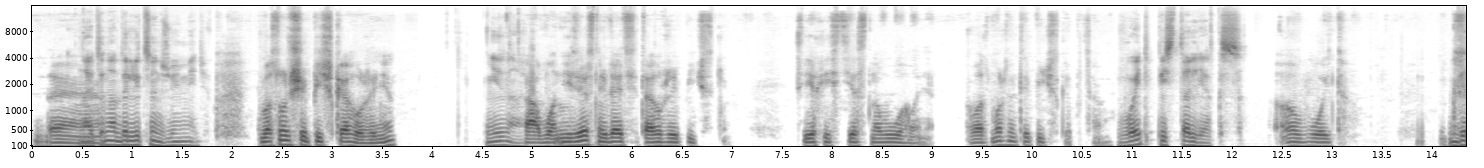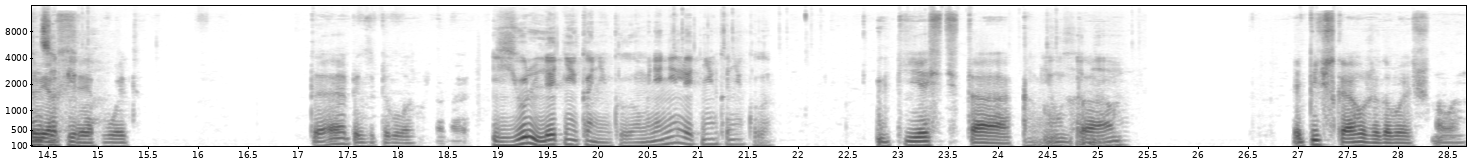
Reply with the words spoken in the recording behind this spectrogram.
Да. На это надо лицензию иметь. Возможно, еще эпическое оружие, нет? Не знаю. А, вон, неизвестно, является это оружие эпическим. Сверхъестественного уровня. Возможно, это эпическое. Void Pistolex. А, Войд. Бензопила. Войд. Да, бензопилу возможно добавят. Июль, летние каникулы. У меня не летние каникулы. Есть, так, У меня ну да. выходные. Эпическое оружие добавишь новое.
